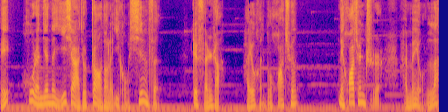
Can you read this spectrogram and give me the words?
哎，忽然间他一下就照到了一口新坟，这坟上还有很多花圈，那花圈纸还没有烂。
